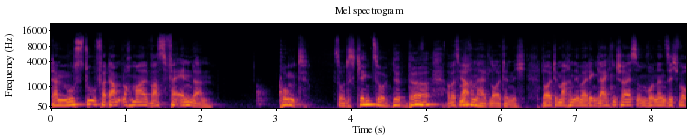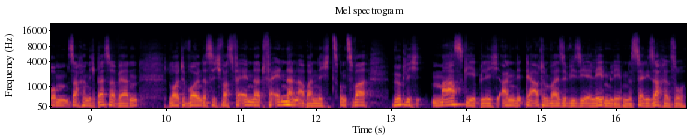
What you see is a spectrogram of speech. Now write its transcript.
dann musst du verdammt nochmal was verändern. Punkt. So, das klingt so, ja, duh, aber es Ja. machen halt Leute nicht. Leute machen immer den gleichen Scheiß und wundern sich, warum Sachen nicht besser werden. Leute wollen, dass sich was verändert, verändern aber nichts. Und zwar wirklich maßgeblich an der Art und Weise, wie sie ihr Leben leben. Das ist ja die Sache so.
